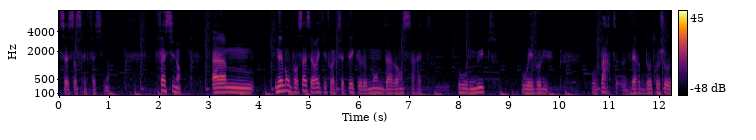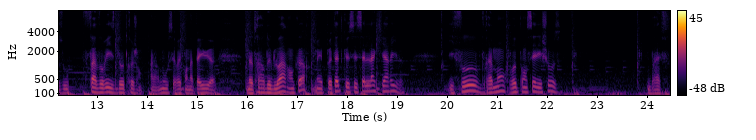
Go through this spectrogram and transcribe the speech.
Ça, serait fascinant. Fascinant. Euh, mais bon, pour ça, c'est vrai qu'il faut accepter que le monde d'avant s'arrête, ou mute, ou évolue ou partent vers d'autres choses, ou favorisent d'autres gens. Alors nous, c'est vrai qu'on n'a pas eu euh, notre heure de gloire encore, mais peut-être que c'est celle-là qui arrive. Il faut vraiment repenser les choses. Bref.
